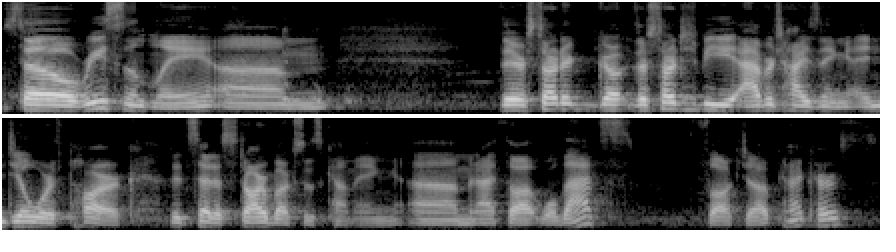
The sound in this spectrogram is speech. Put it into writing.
so recently. Um, there started go, there started to be advertising in Dilworth Park that said a Starbucks was coming, um, and I thought, well, that's fucked up. Can I curse?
